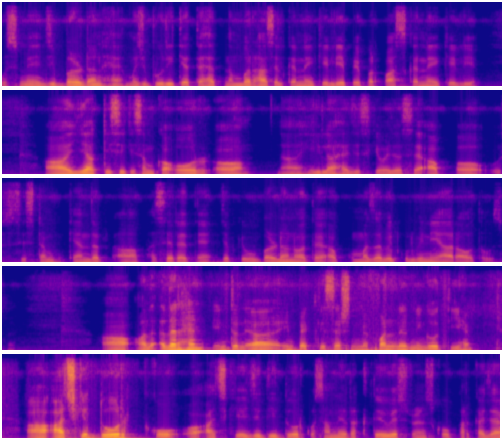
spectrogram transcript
उसमें जी बर्डन है मजबूरी के तहत नंबर हासिल करने के लिए पेपर पास करने के लिए या किसी किस्म का और हीला है जिसकी वजह से आप उस सिस्टम के अंदर फंसे रहते हैं जबकि वो बर्डन होता है आपको मज़ा बिल्कुल भी नहीं आ रहा होता उसमें। On other hand inter impact के सेशन में फ़न लर्निंग होती है। आज के दौर को आज के जदीद दौर को सामने रखते हुए स्टूडेंट्स को परखा जा,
